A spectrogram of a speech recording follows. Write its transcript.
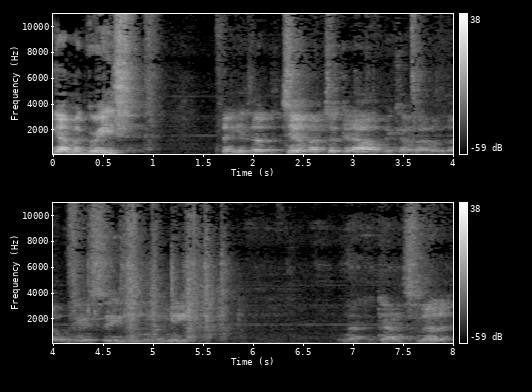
Got my grease. I think it's up to temp. I took it off because I was over here seasoning the meat. And I could kind of smell it.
